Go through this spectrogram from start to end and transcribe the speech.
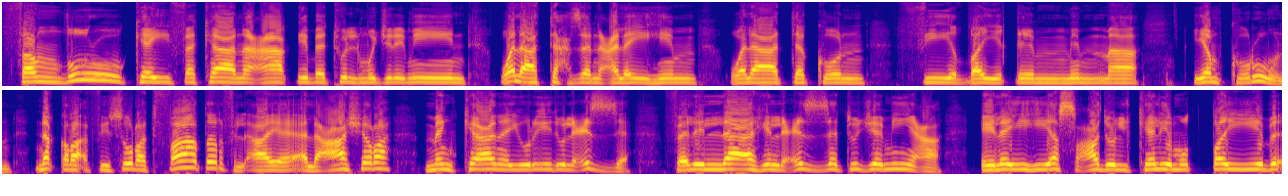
فانظروا كيف كان عاقبة المجرمين ولا تحزن عليهم ولا تكن في ضيق مما يمكرون. نقرأ في سورة فاطر في الآية العاشرة من كان يريد العزة فلله العزة جميعا إليه يصعد الكلم الطيب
